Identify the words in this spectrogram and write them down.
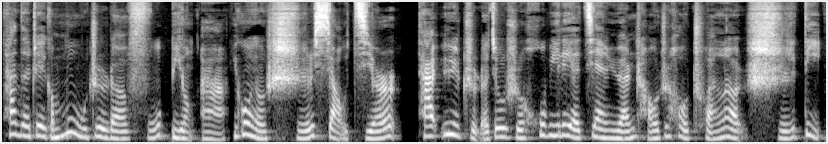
它的这个木质的斧柄啊，一共有十小节儿，它喻指的就是忽必烈建元朝之后传了十帝。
